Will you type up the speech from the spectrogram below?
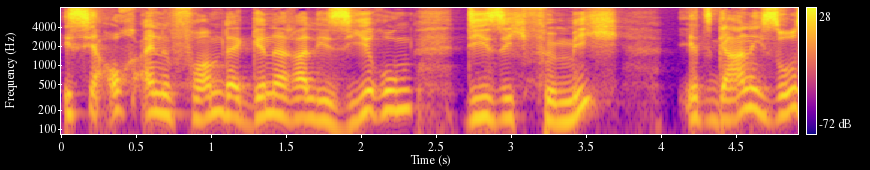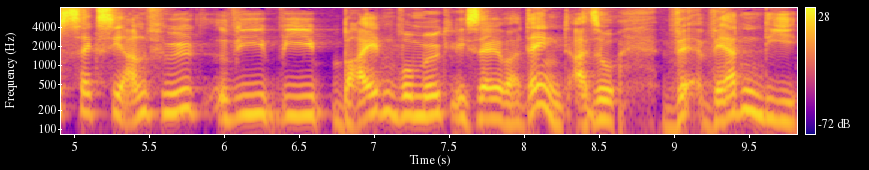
ist ja auch eine Form der Generalisierung, die sich für mich jetzt gar nicht so sexy anfühlt, wie, wie Biden womöglich selber denkt. Also wer- werden die,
